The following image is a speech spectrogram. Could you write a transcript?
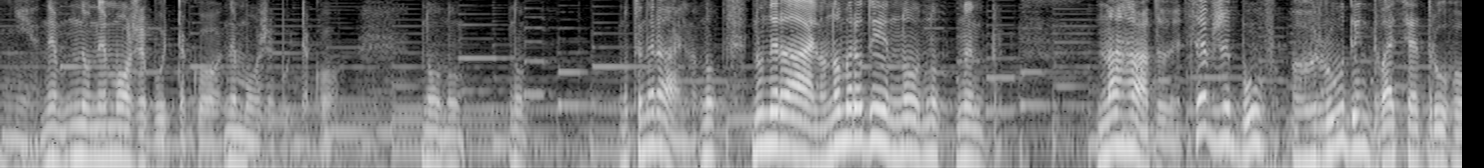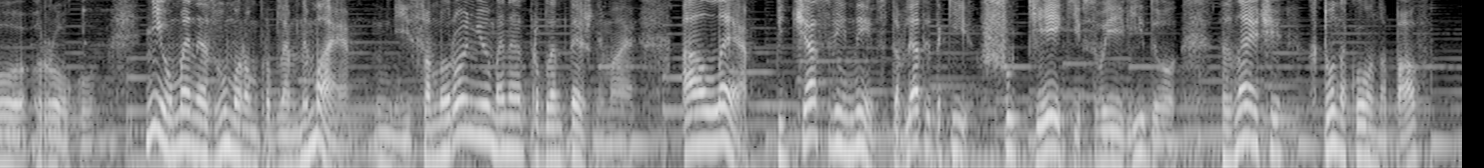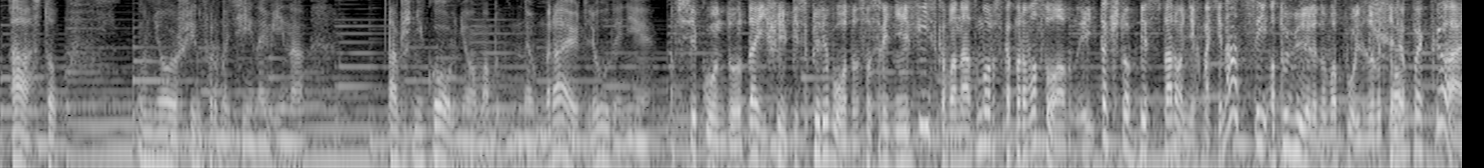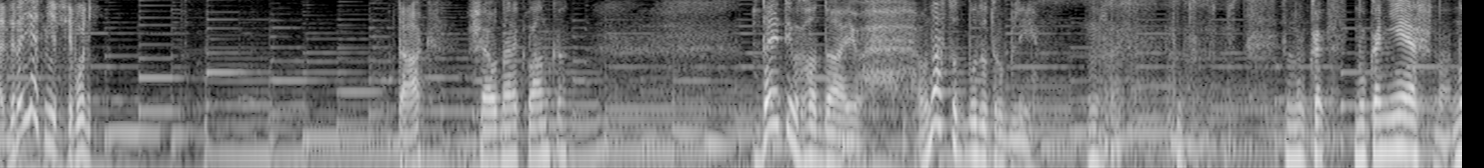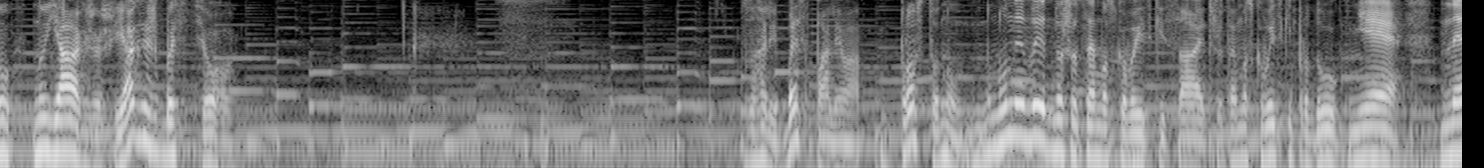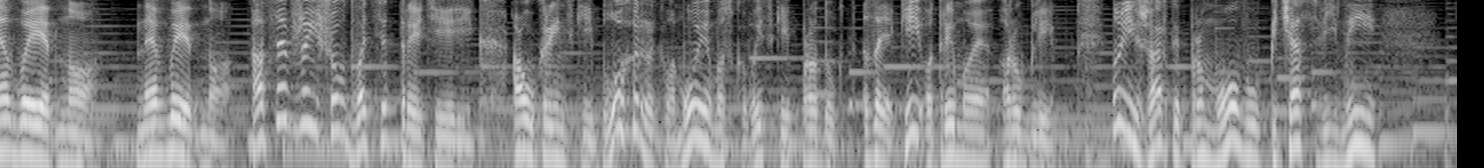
Ні. Не, ну не може бути такого. Не може бути такого. Ну, ну, ну. Ну це нереально. Ну, ну нереально. Номер один, ну, ну. Не... Нагадую, це вже був грудень 22-го року. Ні, у мене з гумором проблем немає. І з самоіронією у мене проблем теж немає. Але під час війни вставляти такі шутейки в свої відео, знаючи, хто на кого напав. А, стоп, у нього ж інформаційна війна. Там ж нікого в нього, мабуть, не вмирають люди, ні. в секунду, да еще и без перевода со среднеэльфийского на отморско-православный. Так что без сторонних махинаций от уверенного пользователя Шо? ПК, вероятнее всего, не Так, ще одна рекламка. Дайте вгадаю. В нас тут будуть рублі. Ну, ка- ну конечно. Ну, ну як же ж, як ж без цього? Взагалі, без паліва. Просто, ну, ну не видно, що це московицький сайт, що це московицький продукт. Ні, не видно. Не видно. А це вже йшов 23-й рік. А український блогер рекламує московицький продукт, за який отримує рублі. Ну і жарти про мову під час війни.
